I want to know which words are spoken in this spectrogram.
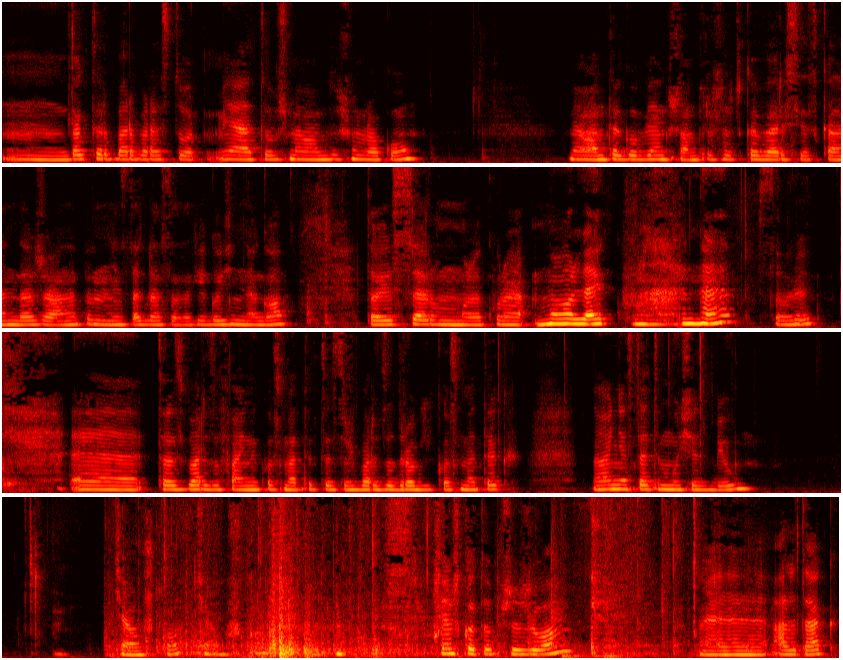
Mm, Dr. Barbara Sturm. Ja to już miałam w zeszłym roku. Miałam tego większą troszeczkę wersję z kalendarza, a na pewno nie z Douglasa, z jakiegoś innego. To jest serum molekula molekularne, sorry. E, to jest bardzo fajny kosmetyk, to jest też bardzo drogi kosmetyk. No i niestety mój się zbił, Ciężko, ciężko. ciężko to przeżyłam, e, ale tak.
